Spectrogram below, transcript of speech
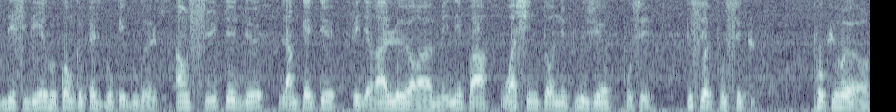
décidé contre Facebook et Google. Ensuite de l'enquête fédérale euh, menée par Washington, plusieurs, plusieurs procureurs.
